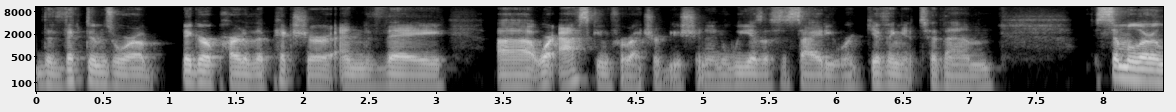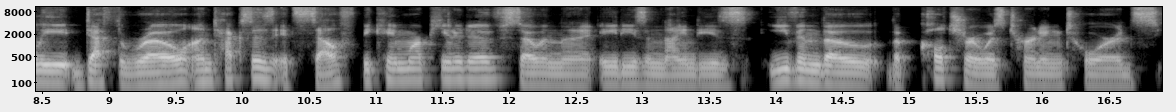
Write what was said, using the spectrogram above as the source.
the victims were a bigger part of the picture and they uh, were asking for retribution and we as a society were giving it to them. Similarly death row on texas itself became more punitive. So in the 80s and 90s even though the culture was turning towards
